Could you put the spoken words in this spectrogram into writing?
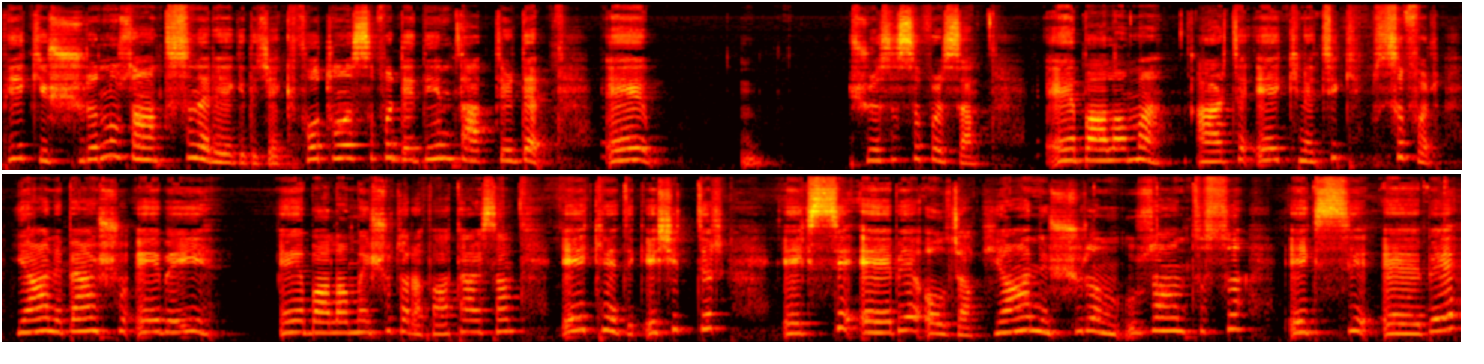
Peki şuranın uzantısı nereye gidecek? Fotona sıfır dediğim takdirde E şurası sıfırsa E bağlanma artı E kinetik sıfır. Yani ben şu EB'yi E bağlanmayı şu tarafa atarsam E kinetik eşittir. Eksi EB olacak. Yani şuranın uzantısı eksi EB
